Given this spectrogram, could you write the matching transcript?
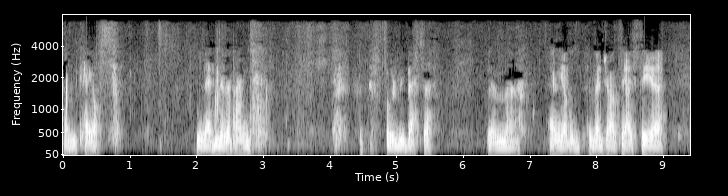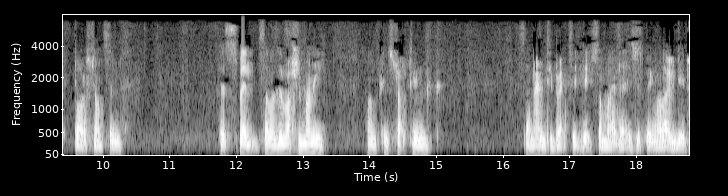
and chaos with Ed Miliband would be better than uh, any other eventuality. I fear Boris Johnson has spent some of the Russian money on constructing some anti-Brexit ditch somewhere that is just being loaded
